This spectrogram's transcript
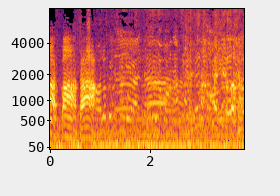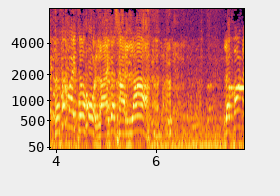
บาดปากอะเราไปเชียร์นะระวังนะแล้วทำไมเธอโหดร้ายกับฉันล่ะ แล้วข้อไหน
